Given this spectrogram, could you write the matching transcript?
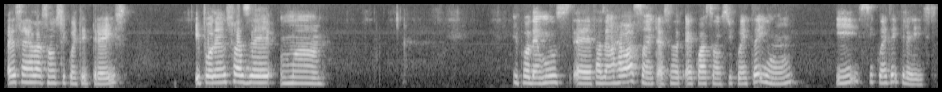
essa relação 53 e podemos fazer uma e podemos é, fazer uma relação entre essa equação 51 e 53,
